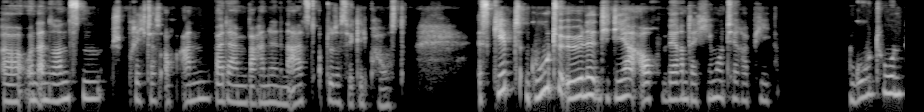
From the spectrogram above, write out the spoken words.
Äh, und ansonsten sprich das auch an bei deinem behandelnden Arzt, ob du das wirklich brauchst. Es gibt gute Öle, die dir auch während der Chemotherapie gut tun,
